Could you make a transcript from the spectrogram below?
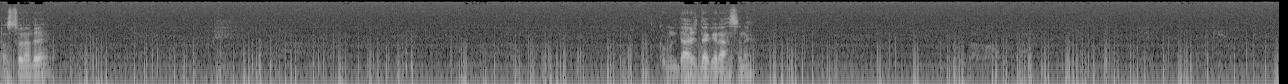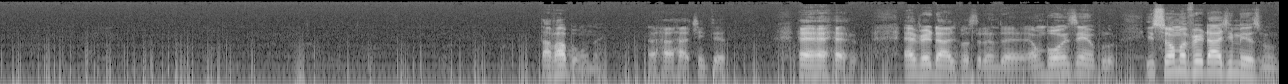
Pastor André? Comunidade da Graça, né? Tava bom, né? Te entendo. É, é verdade, pastor André. É um bom exemplo. Isso é uma verdade mesmo.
